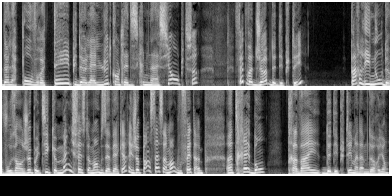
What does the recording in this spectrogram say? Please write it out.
de la pauvreté puis de la lutte contre la discrimination puis tout ça. Faites votre job de député. Parlez-nous de vos enjeux politiques que manifestement vous avez à cœur et je pense sincèrement que vous faites un, un très bon travail de député, Madame Dorion.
